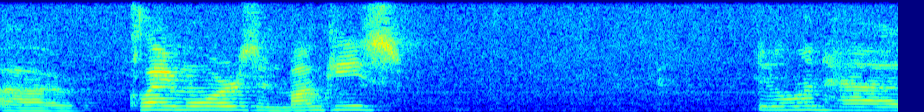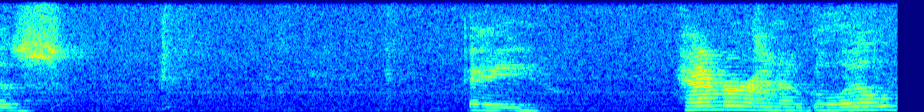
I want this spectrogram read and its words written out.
uh, claymores and monkeys. Dylan has a hammer and a galil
